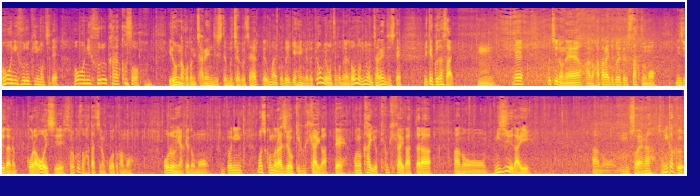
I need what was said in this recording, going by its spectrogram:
棒に振る気持ちで棒に振るからこそいろんなことにチャレンジしてむちゃくちゃやってうまいこといけへんけど興味持つことにはどんどんどんどんチャレンジしてみてください。うん、でうちのねあの働いてくれてるスタッフも20代の子ら多いしそれこそ20歳の子とかもおるんやけども本当にもしこのラジオを聴く機会があってこの回を聞く機会があったらあのー20代あのーうんそうやな。とにかく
